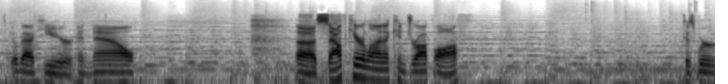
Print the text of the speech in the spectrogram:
Let's go back here. And now uh, South Carolina can drop off because we're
